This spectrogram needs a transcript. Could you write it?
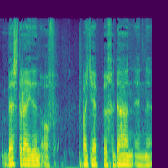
wedstrijden of wat je hebt eh, gedaan... en eh,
